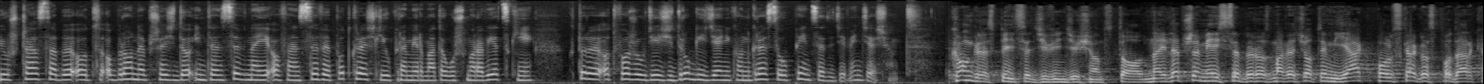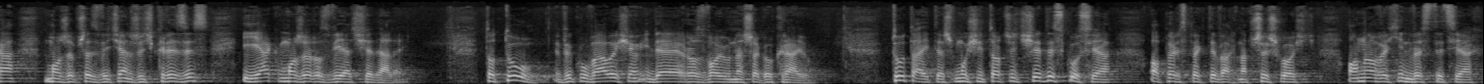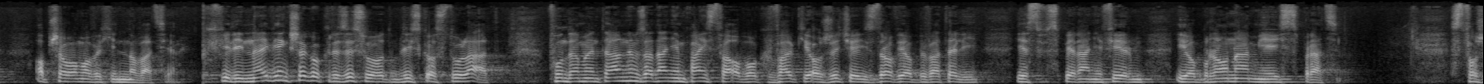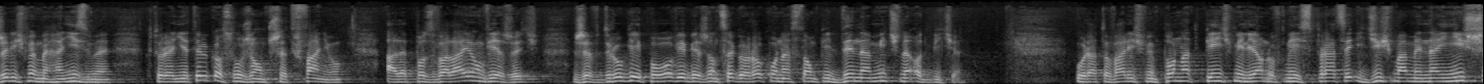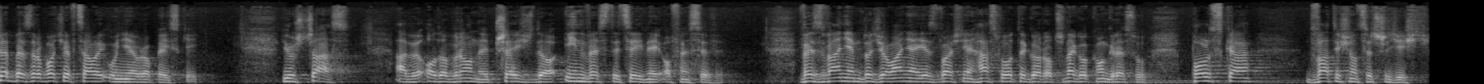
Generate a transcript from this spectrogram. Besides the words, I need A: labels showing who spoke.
A: Już czas, aby od obrony przejść do intensywnej ofensywy, podkreślił premier Mateusz Morawiecki, który otworzył dziś drugi dzień Kongresu 590.
B: Kongres 590 to najlepsze miejsce, by rozmawiać o tym, jak polska gospodarka może przezwyciężyć kryzys i jak może rozwijać się dalej. To tu wykuwały się idee rozwoju naszego kraju. Tutaj też musi toczyć się dyskusja o perspektywach na przyszłość, o nowych inwestycjach, o przełomowych innowacjach. W chwili największego kryzysu od blisko 100 lat fundamentalnym zadaniem państwa obok walki o życie i zdrowie obywateli jest wspieranie firm i obrona miejsc pracy. Stworzyliśmy mechanizmy, które nie tylko służą przetrwaniu, ale pozwalają wierzyć, że w drugiej połowie bieżącego roku nastąpi dynamiczne odbicie. Uratowaliśmy ponad 5 milionów miejsc pracy i dziś mamy najniższe bezrobocie w całej Unii Europejskiej. Już czas, aby od obrony przejść do inwestycyjnej ofensywy. Wezwaniem do działania jest właśnie hasło tegorocznego kongresu Polska 2030.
